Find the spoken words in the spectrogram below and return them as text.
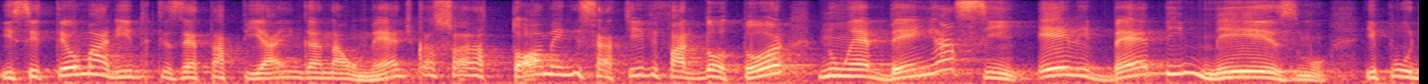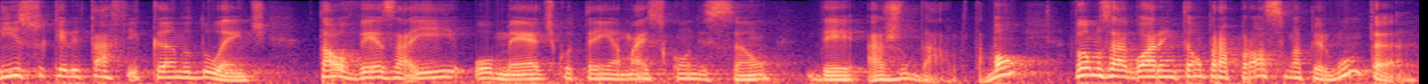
E se teu marido quiser tapear e enganar o médico, a senhora toma a iniciativa e fala: doutor, não é bem assim. Ele bebe mesmo e por isso que ele está ficando doente. Talvez aí o médico tenha mais condição de ajudá-lo, tá bom? Vamos agora então para a próxima pergunta.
